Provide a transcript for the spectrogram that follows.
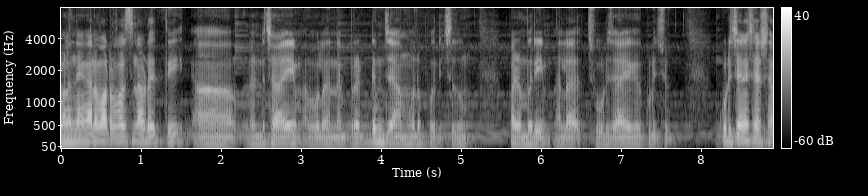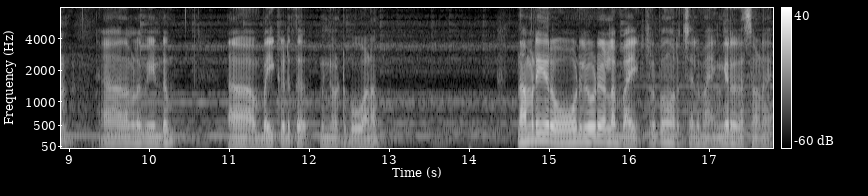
വളഞ്ഞാങ്ങാനം വാട്ടർഫാൾസിന് അവിടെ എത്തി. രണ്ട് ചായയും അതുപോലെ തന്നെ ബ്രെഡും ജാമും കൂടെ പൊരിച്ചതും പഴംപൊരിയും നല്ല ചൂട് ചായയൊക്കെ കുടിച്ചു. കുടിച്ചതിന് ശേഷം നമ്മൾ വീണ്ടും ബൈക്ക് എടുത്ത് മുന്നോട്ട് പോവുകയാണ് നമ്മുടെ ഈ റോഡിലൂടെയുള്ള ബൈക്ക് ട്രിപ്പ് എന്ന് പറഞ്ഞാൽ ഭയങ്കര രസമാണ്.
